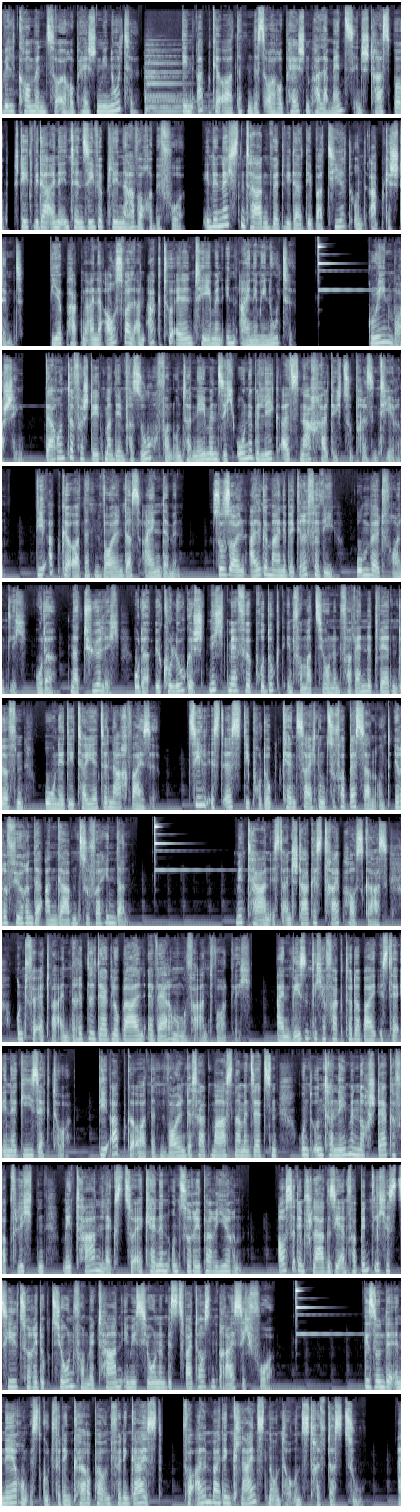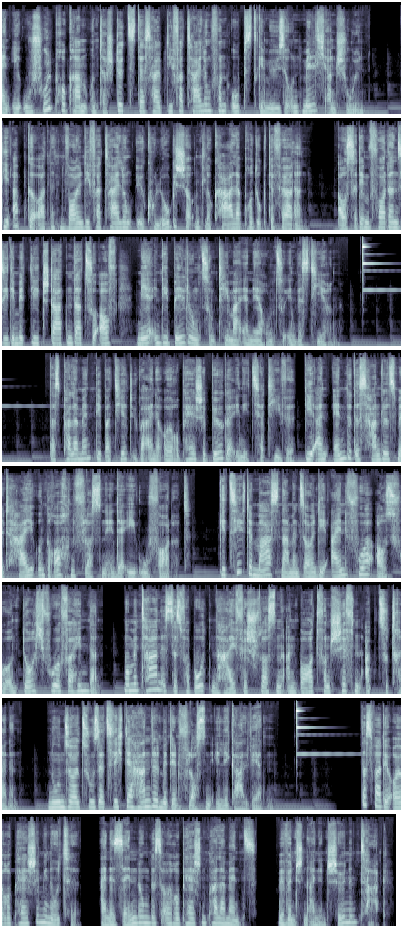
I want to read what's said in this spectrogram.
Willkommen zur Europäischen Minute. Den Abgeordneten des Europäischen Parlaments in Straßburg steht wieder eine intensive Plenarwoche bevor. In den nächsten Tagen wird wieder debattiert und abgestimmt. Wir packen eine Auswahl an aktuellen Themen in eine Minute. Greenwashing. Darunter versteht man den Versuch von Unternehmen, sich ohne Beleg als nachhaltig zu präsentieren. Die Abgeordneten wollen das eindämmen. So sollen allgemeine Begriffe wie umweltfreundlich oder natürlich oder ökologisch nicht mehr für Produktinformationen verwendet werden dürfen, ohne detaillierte Nachweise. Ziel ist es, die Produktkennzeichnung zu verbessern und irreführende Angaben zu verhindern. Methan ist ein starkes Treibhausgas und für etwa ein Drittel der globalen Erwärmung verantwortlich. Ein wesentlicher Faktor dabei ist der Energiesektor. Die Abgeordneten wollen deshalb Maßnahmen setzen und Unternehmen noch stärker verpflichten, Methanlecks zu erkennen und zu reparieren. Außerdem schlagen sie ein verbindliches Ziel zur Reduktion von Methanemissionen bis 2030 vor. Gesunde Ernährung ist gut für den Körper und für den Geist. Vor allem bei den Kleinsten unter uns trifft das zu. Ein EU-Schulprogramm unterstützt deshalb die Verteilung von Obst, Gemüse und Milch an Schulen. Die Abgeordneten wollen die Verteilung ökologischer und lokaler Produkte fördern. Außerdem fordern sie die Mitgliedstaaten dazu auf, mehr in die Bildung zum Thema Ernährung zu investieren. Das Parlament debattiert über eine europäische Bürgerinitiative, die ein Ende des Handels mit Hai- und Rochenflossen in der EU fordert. Gezielte Maßnahmen sollen die Einfuhr, Ausfuhr und Durchfuhr verhindern. Momentan ist es verboten, Haifischflossen an Bord von Schiffen abzutrennen. Nun soll zusätzlich der Handel mit den Flossen illegal werden. Das war die Europäische Minute, eine Sendung des Europäischen Parlaments. Wir wünschen einen schönen Tag.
